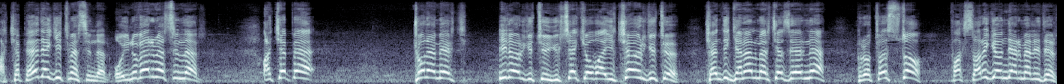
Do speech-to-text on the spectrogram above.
AKP'ye de gitmesinler. Oyunu vermesinler. AKP Colemerk İl Örgütü, Yüksekova ilçe örgütü kendi genel merkezlerine protesto faksları göndermelidir.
